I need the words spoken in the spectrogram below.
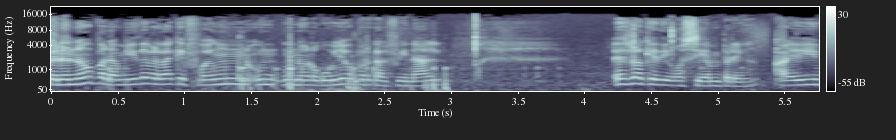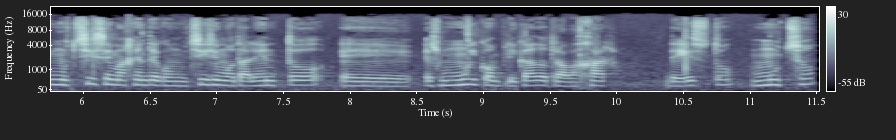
Pero no, para mí de verdad que fue un, un orgullo porque al final es lo que digo siempre, hay muchísima gente con muchísimo talento, eh, es muy complicado trabajar de esto, mucho,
